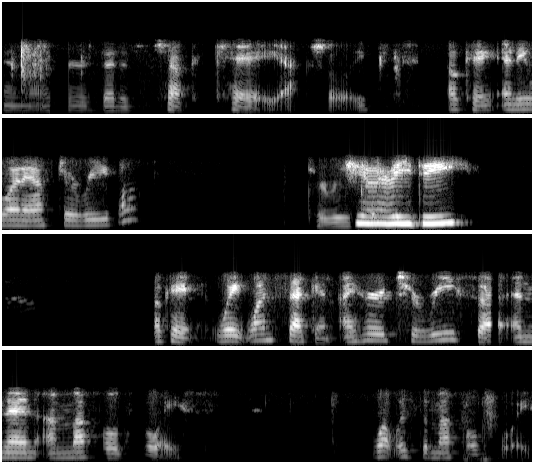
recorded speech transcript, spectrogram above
And I heard that it's Chuck K, actually. Okay, anyone after Reva? Teresa. Jerry D. Okay, wait one second. I heard Teresa and then a muffled voice. What was the muffled voice?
